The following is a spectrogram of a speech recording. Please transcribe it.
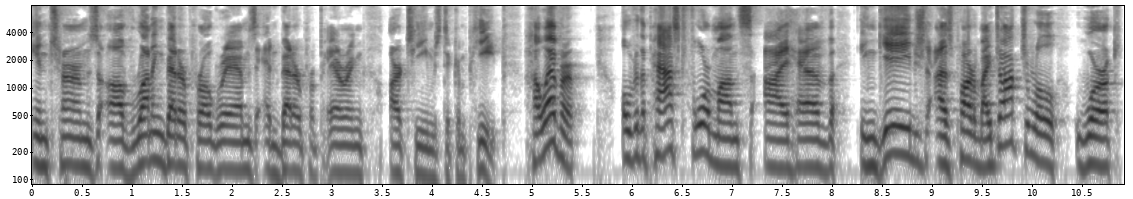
in terms of running better programs and better preparing our teams to compete. However, over the past four months, I have engaged as part of my doctoral work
